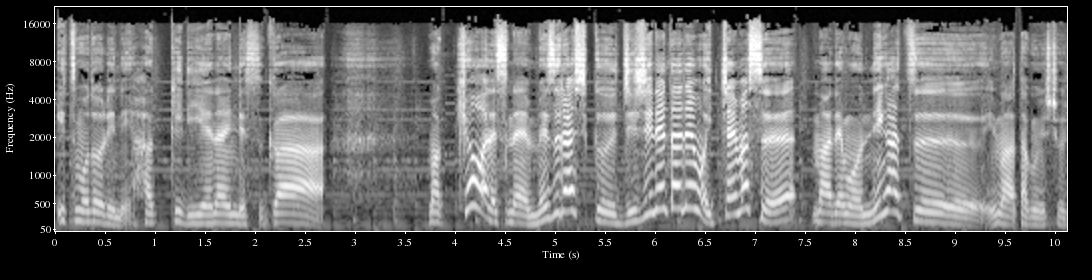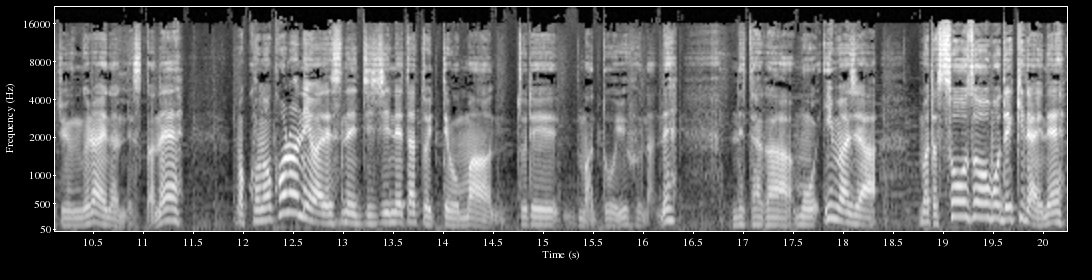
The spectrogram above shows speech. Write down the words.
いつも通りにはっきり言えないんですがまあ今日はですね、珍しく時事ネタでも言っちゃいます。まあでも2月、今多分初旬ぐらいなんですかね。まあこの頃にはですね、時事ネタといってもまあ、どれ、まあどういう風なね、ネタがもう今じゃまた想像もできないね、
